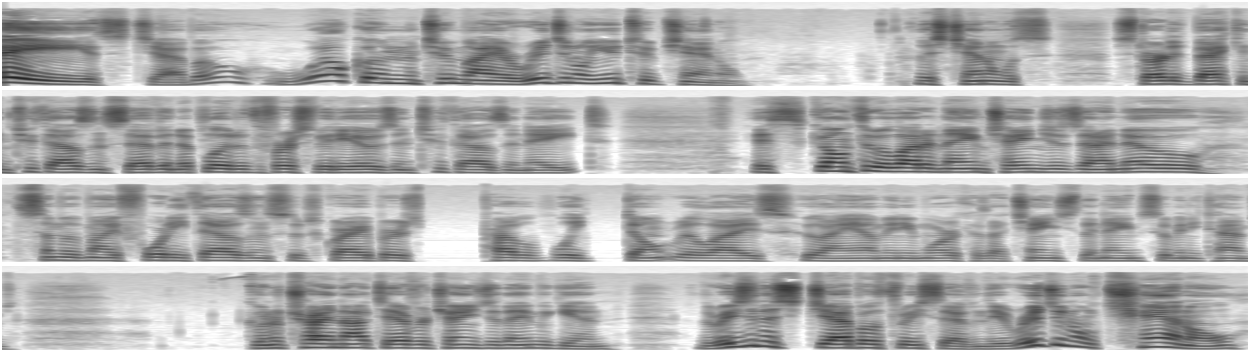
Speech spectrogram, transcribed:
Hey, it's Jaabo. Welcome to my original YouTube channel. This channel was started back in 2007, uploaded the first videos in 2008. It's gone through a lot of name changes, and I know some of my 40,000 subscribers probably don't realize who I am anymore because I changed the name so many times. Going to try not to ever change the name again. The reason it's Jaabo37, the original channel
